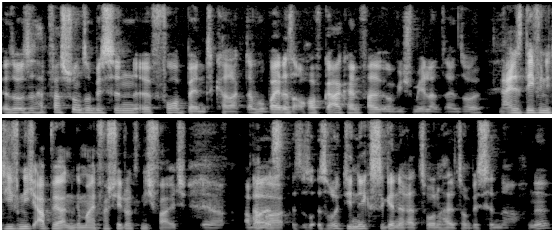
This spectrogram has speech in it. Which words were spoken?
also es hat fast schon so ein bisschen äh, Vorband-Charakter, wobei das auch auf gar keinen Fall irgendwie schmälern sein soll. Nein, ist definitiv nicht abwertend gemeint, versteht uns nicht falsch. Ja, aber, aber es, es, es, rückt die nächste Generation halt so ein bisschen nach, ne?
